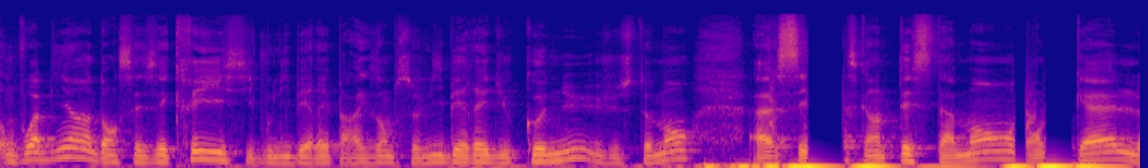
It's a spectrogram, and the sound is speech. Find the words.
on voit bien dans ses écrits, si vous libérez par exemple se libérer du connu, justement, euh, c'est presque un testament dans lequel,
